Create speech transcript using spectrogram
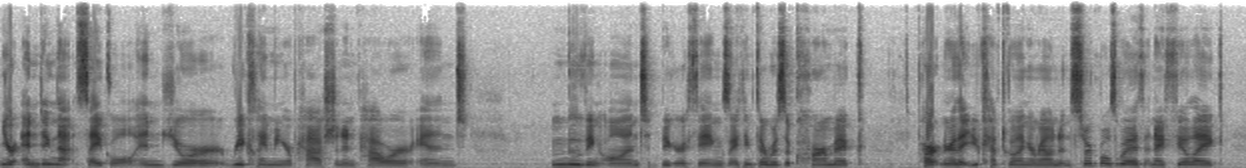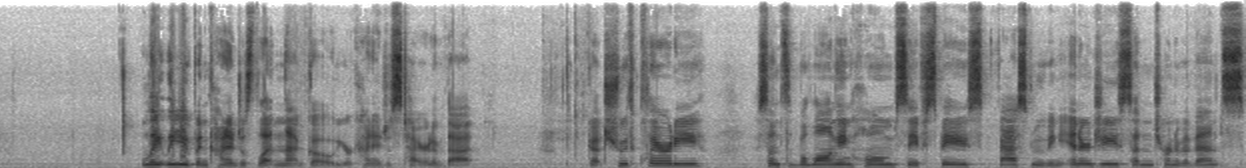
you're ending that cycle and you're reclaiming your passion and power and moving on to bigger things. I think there was a karmic partner that you kept going around in circles with. And I feel like lately you've been kind of just letting that go. You're kind of just tired of that. Got truth, clarity, sense of belonging, home, safe space, fast moving energy, sudden turn of events,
